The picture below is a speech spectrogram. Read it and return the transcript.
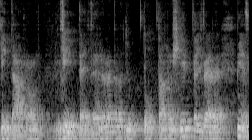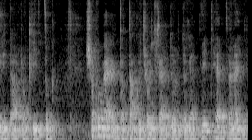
gitárral gépfegyverrel, ebben a dobtáros gépfegyverre, mi ezt gitárnak hívtuk. És akkor megmutatták, hogy hogy kell töltögetni, 71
